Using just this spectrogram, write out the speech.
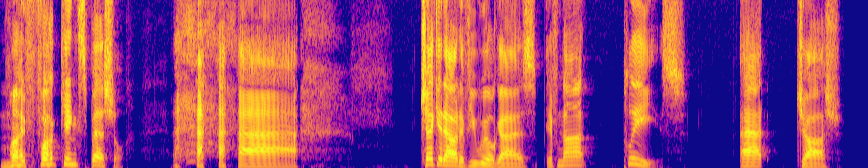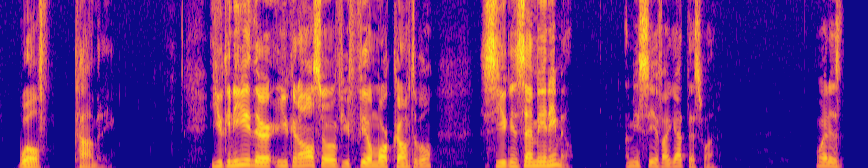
My fucking special. Check it out if you will, guys. If not, please at Josh Wolf Comedy. You can either, you can also, if you feel more comfortable, so you can send me an email. Let me see if I got this one. What is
